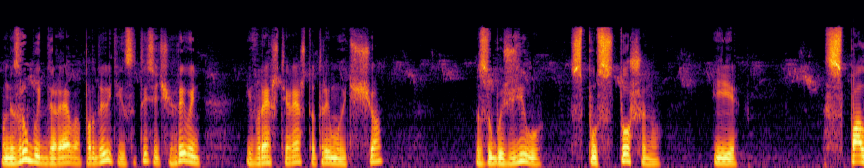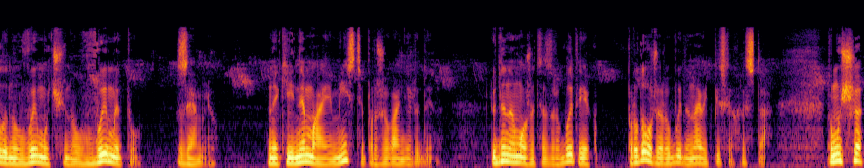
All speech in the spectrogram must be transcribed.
Вони зрубують дерева, продають їх за тисячі гривень і, врешті-решт, отримують що? Зубожілу, спустошену і спалену, вимучену, вимиту землю на якій немає місця проживання людини. Людина може це зробити, як продовжує робити навіть після Христа. Тому що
